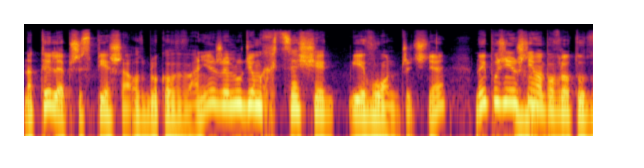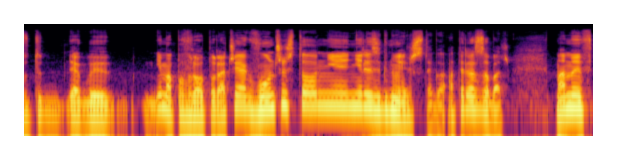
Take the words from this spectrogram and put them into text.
na tyle przyspiesza odblokowywanie, że ludziom chce się je włączyć, nie? No i później już mhm. nie ma powrotu, jakby nie ma powrotu. Raczej jak włączysz, to nie, nie rezygnujesz z tego. A teraz zobacz, mamy w,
